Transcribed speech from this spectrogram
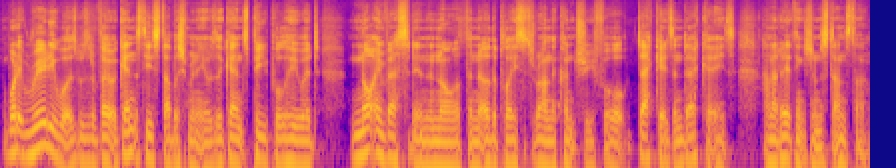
What it really was was a vote against the establishment. It was against people who had not invested in the North and other places around the country for decades and decades. And I don't think she understands that.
